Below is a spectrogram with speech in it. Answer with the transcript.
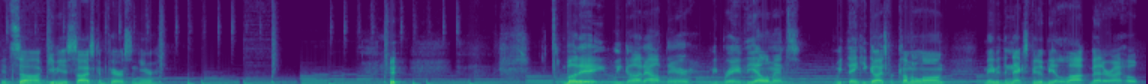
It's, uh, give you a size comparison here. but hey, we got out there, we braved the elements. We thank you guys for coming along. Maybe the next video will be a lot better, I hope.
